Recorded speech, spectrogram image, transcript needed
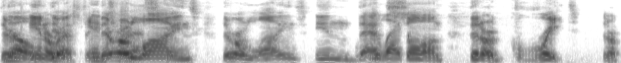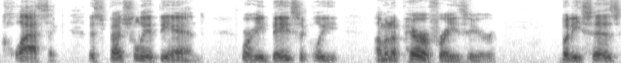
They're No, they're interesting. There are lines. There are lines in that like- song that are great. That are classic, especially at the end, where he basically. I'm going to paraphrase here, but he says,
